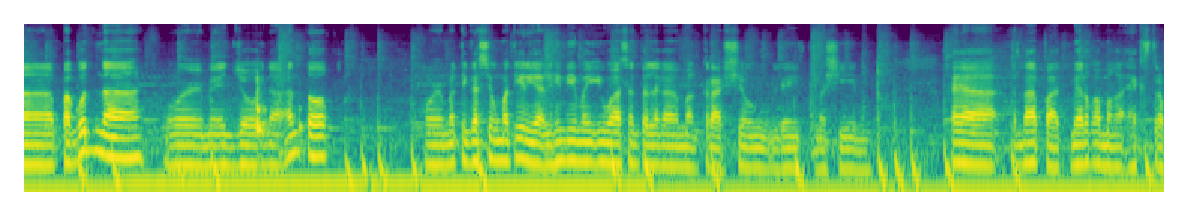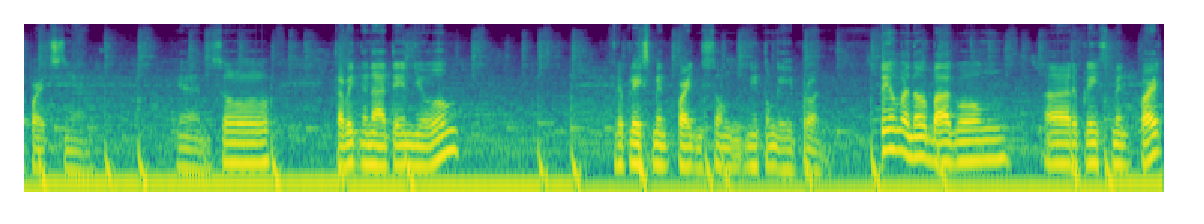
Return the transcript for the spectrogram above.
ah, pagod na or medyo inaantok, or matigas yung material, hindi may iwasan talaga mag-crash yung lathe machine. Kaya dapat meron ka mga extra parts niyan. Yan. So, kabit na natin yung replacement part nitong, nitong apron. Ito yung ano, bagong ah, replacement part.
